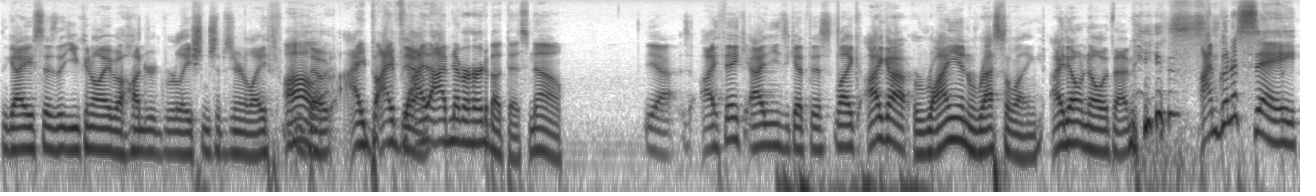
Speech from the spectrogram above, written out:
The guy who says that you can only have 100 relationships in your life. Oh, without- I, I've Yeah. I, I've never heard about this. No. yeah. I think I need to get this. Like, I got Ryan Wrestling. I don't know what that means. I'm gonna say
